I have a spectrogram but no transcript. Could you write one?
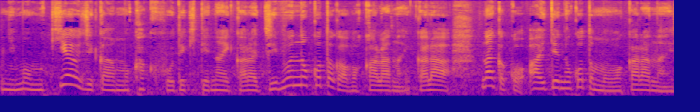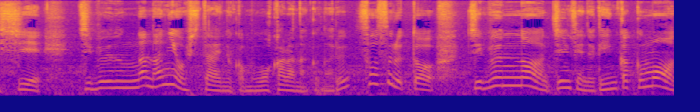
にも向き合う時間も確保できてないから自分のことがわからないからなんかこう相手のこともわからないし自分が何をしたいのかもわからなくなる。そうすると自分の人生の輪郭も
